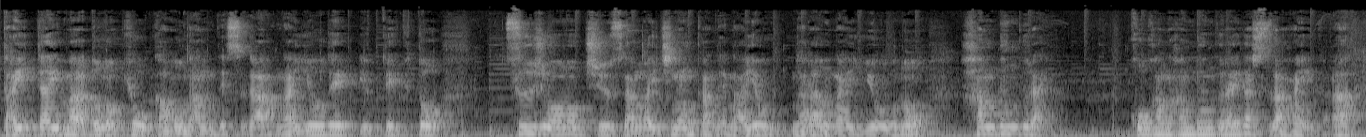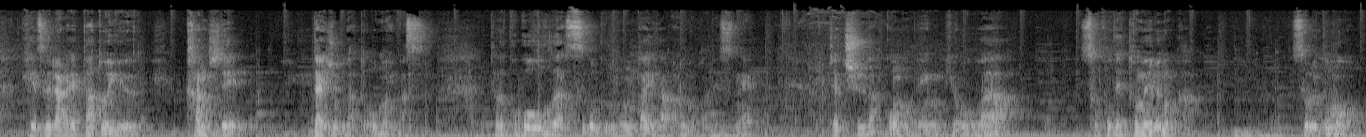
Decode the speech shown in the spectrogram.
大体まあどの教科もなんですが内容で言っていくと通常の中3が1年間で習う習う内容の半分ぐらい後半の半分ぐらいが出題範囲から削られたという感じで大丈夫だと思います。ただここがすごく問題があるのがですねじゃあ中学校の勉強はそこで止めるのかそれとも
